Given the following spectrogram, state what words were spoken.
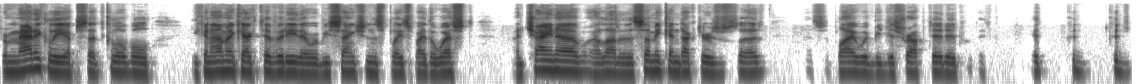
dramatically upset global economic activity. There would be sanctions placed by the West on China. A lot of the semiconductors uh, supply would be disrupted. It, it could could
